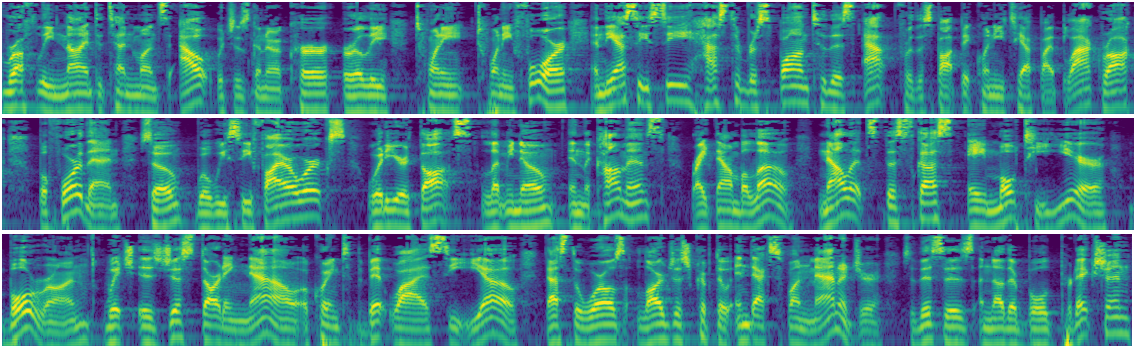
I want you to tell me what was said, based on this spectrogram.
roughly nine to 10 months out, which is going to occur early 2024. And the SEC has to respond to this app for the spot Bitcoin ETF by BlackRock before then. So will we see fireworks? What are your thoughts? Let me know in the comments right down below. Now let's discuss a multi-year bull run, which is just starting now, according to the Bitwise CEO. That's the world's largest crypto index fund manager. So this is another bold prediction.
